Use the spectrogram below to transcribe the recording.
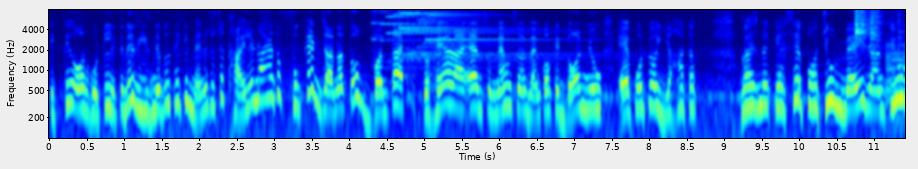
टिकटें और होटल इतने रीजनेबल थे कि मैंने सोचा थाईलैंड आया तो फुकेट जाना तो बनता है। तो हेयर आई एम सो मैं हूँ समय बैंकॉक के डॉन म्यूंग एयरपोर्ट पे। और यहाँ तक गाइस मैं कैसे पहुँची? मैं ही जानती हूँ।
